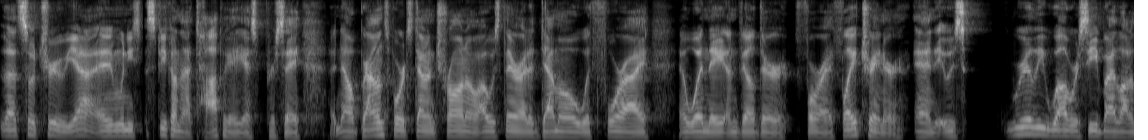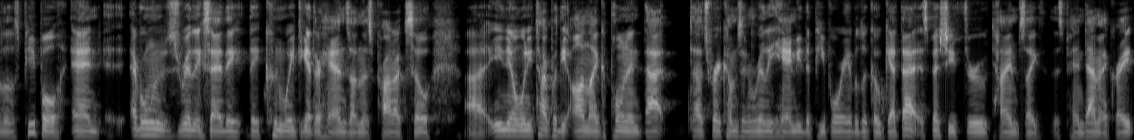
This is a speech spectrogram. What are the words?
That's so true. Yeah. And when you speak on that topic, I guess, per se, now Brown Sports down in Toronto, I was there at a demo with 4iiii and when they unveiled their 4iiii Fliiiight trainer, and it was really well received by a lot of those people and everyone was really excited they, they couldn't wait to get their hands on this product so uh, you know when you talk about the online component that that's where it comes in really handy that people were able to go get that, especially through times like this pandemic, right?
